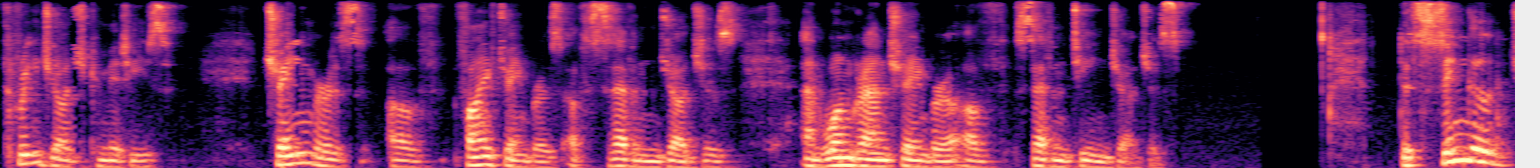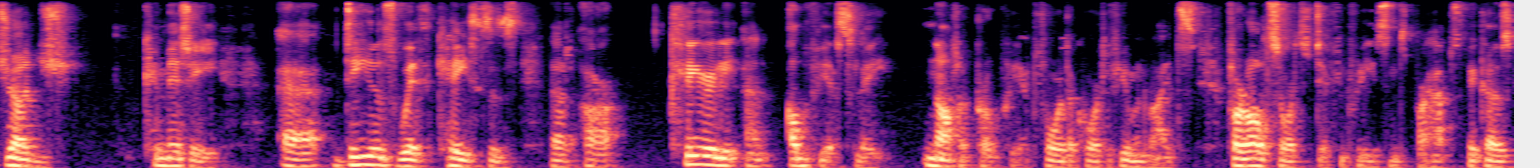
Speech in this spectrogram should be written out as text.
three judge committees, chambers of five chambers of seven judges, and one grand chamber of 17 judges. The single judge committee uh, deals with cases that are clearly and obviously not appropriate for the Court of Human Rights for all sorts of different reasons, perhaps because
